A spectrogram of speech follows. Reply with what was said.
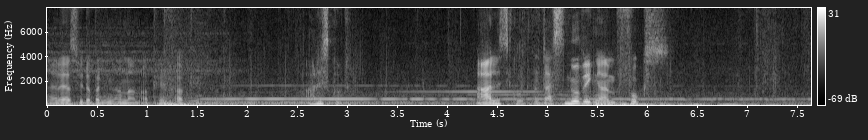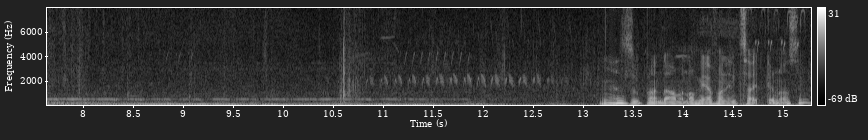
Ja, der ist wieder bei den anderen. Okay, okay, okay. Alles gut. Alles gut. Und das nur wegen einem Fuchs. Na super, da haben wir noch mehr von den Zeitgenossen.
